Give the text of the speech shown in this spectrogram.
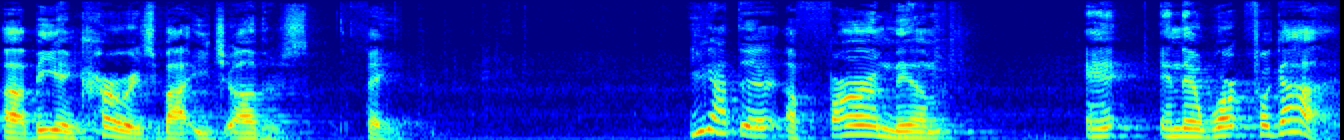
uh, be encouraged by each other's faith. You got to affirm them in, in their work for God.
